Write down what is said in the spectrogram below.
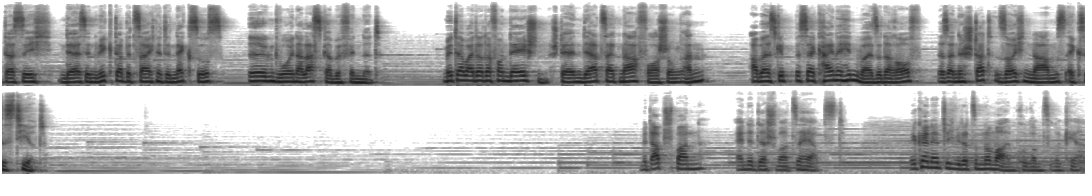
dass sich der als Invicta bezeichnete Nexus irgendwo in Alaska befindet. Mitarbeiter der Foundation stellen derzeit Nachforschungen an, aber es gibt bisher keine Hinweise darauf, dass eine Stadt solchen Namens existiert. Mit Abspann endet der schwarze Herbst. Wir können endlich wieder zum normalen Programm zurückkehren.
